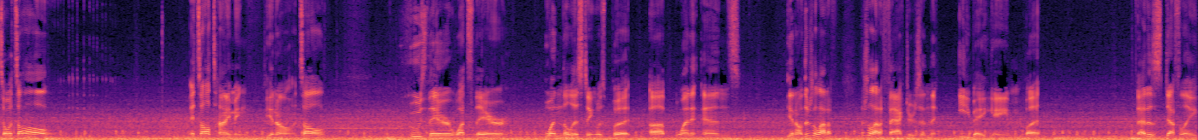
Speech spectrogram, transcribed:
So it's all it's all timing, you know. It's all who's there, what's there, when the listing was put up, when it ends. You know, there's a lot of there's a lot of factors in the eBay game, but that is definitely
